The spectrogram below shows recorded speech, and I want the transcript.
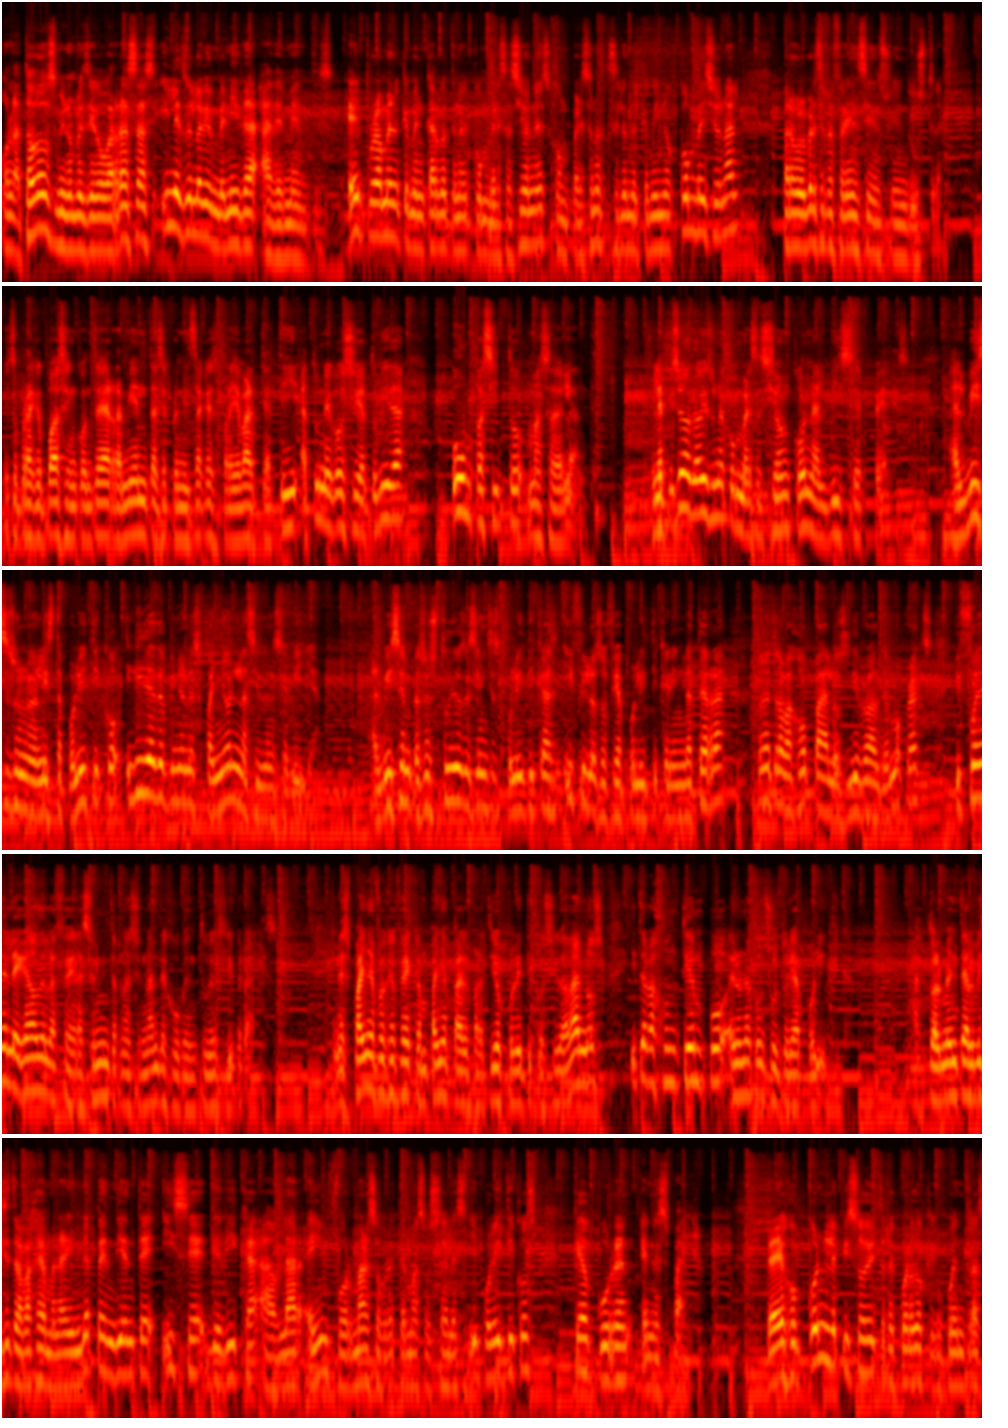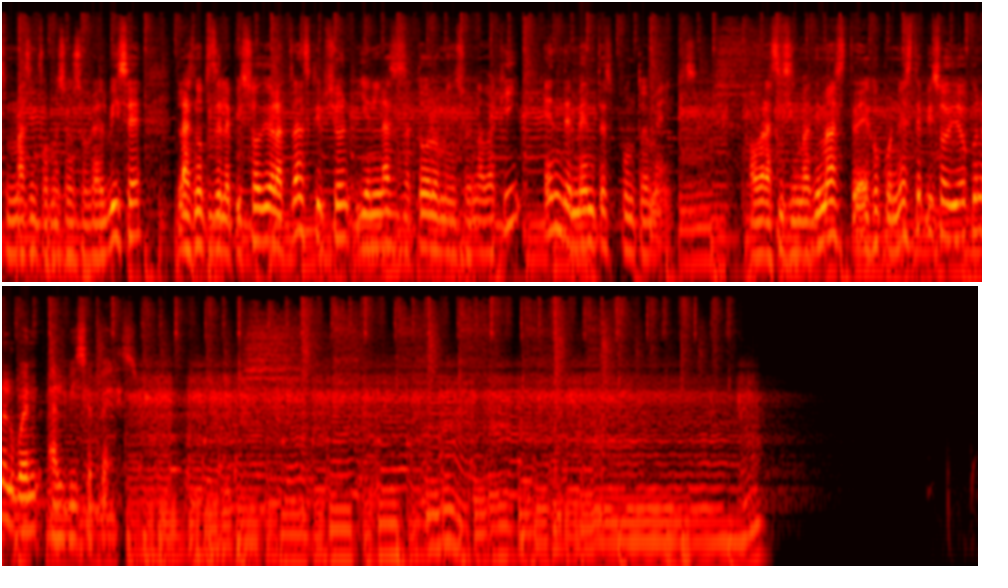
Hola a todos, mi nombre es Diego Barrazas y les doy la bienvenida a Dementes, el programa en el que me encargo de tener conversaciones con personas que salieron del camino convencional para volverse referencia en su industria. Esto para que puedas encontrar herramientas y aprendizajes para llevarte a ti, a tu negocio y a tu vida un pasito más adelante. El episodio de hoy es una conversación con Albice Pérez. Albice es un analista político y líder de opinión español nacido en Sevilla. Albice empezó estudios de ciencias políticas y filosofía política en Inglaterra, donde trabajó para los Liberal Democrats y fue delegado de la Federación Internacional de Juventudes Liberales. En España fue jefe de campaña para el Partido Político Ciudadanos y trabajó un tiempo en una consultoría política. Actualmente Albice trabaja de manera independiente y se dedica a hablar e informar sobre temas sociales y políticos que ocurren en España. Te dejo con el episodio y te recuerdo que encuentras más información sobre Albice, las notas del episodio, la transcripción y enlaces a todo lo mencionado aquí en dementes.mx. Ahora sí, sin más ni más, te dejo con este episodio con el buen Albice Pérez.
